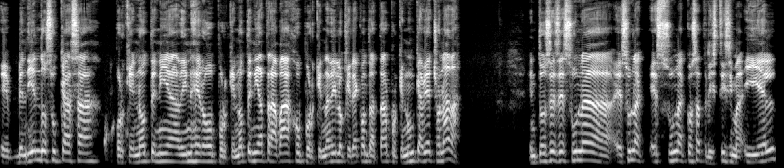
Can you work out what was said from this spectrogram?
eh, vendiendo su casa porque no tenía dinero, porque no tenía trabajo, porque nadie lo quería contratar, porque nunca había hecho nada. Entonces es una, es una, es una cosa tristísima. Y él,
